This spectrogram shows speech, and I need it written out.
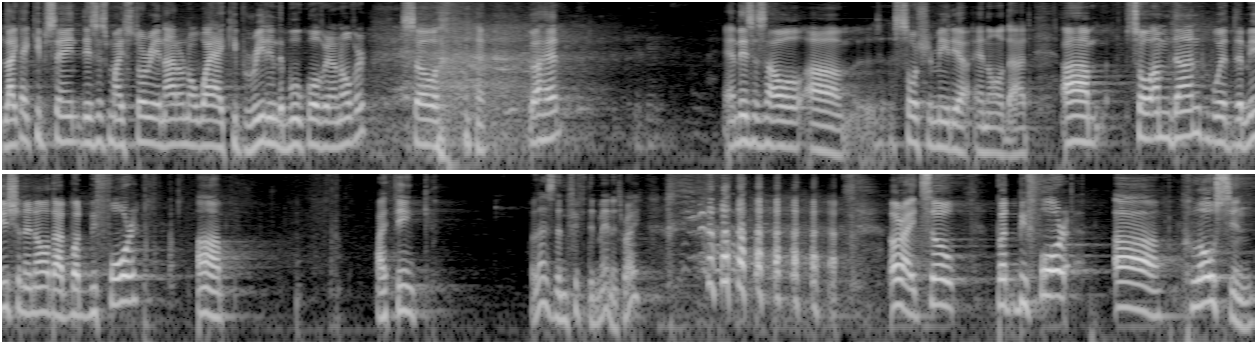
like I keep saying, this is my story, and I don't know why I keep reading the book over and over. So go ahead. And this is how um, social media and all that. Um, so I'm done with the mission and all that. But before, uh, I think, less than 15 minutes, right? all right. So, but before uh, closing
